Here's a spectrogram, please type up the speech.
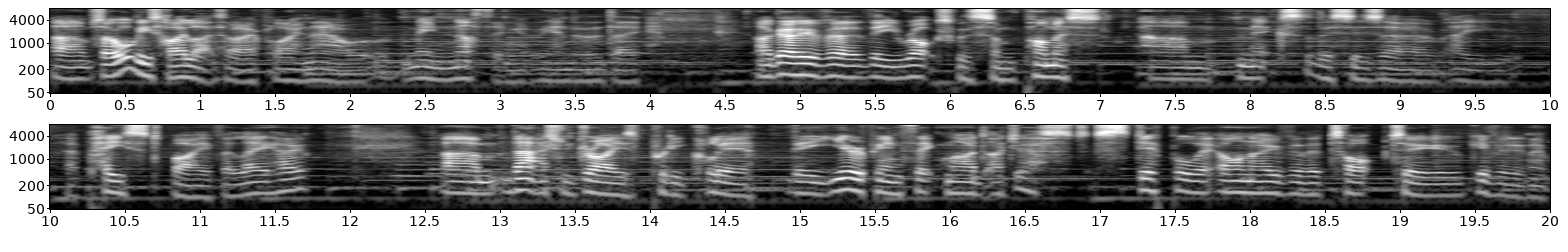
Um, so all these highlights that I apply now mean nothing at the end of the day. I'll go over the rocks with some pumice um, mix. This is a, a, a, paste by Vallejo. Um, that actually dries pretty clear. The European thick mud, I just stipple it on over the top to give it an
